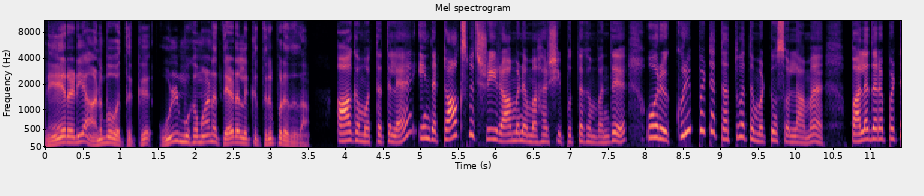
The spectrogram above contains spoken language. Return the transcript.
நேரடியா அனுபவத்துக்கு உள்முகமான தேடலுக்கு திருப்புறது தான் ஆக மொத்தத்துல இந்த டாக்ஸ் வித் ஸ்ரீராமன மகர்ஷி புத்தகம் வந்து ஒரு குறிப்பிட்ட தத்துவத்தை மட்டும் சொல்லாம பலதரப்பட்ட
